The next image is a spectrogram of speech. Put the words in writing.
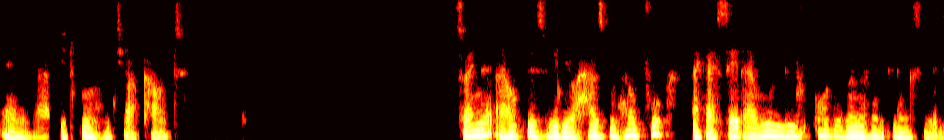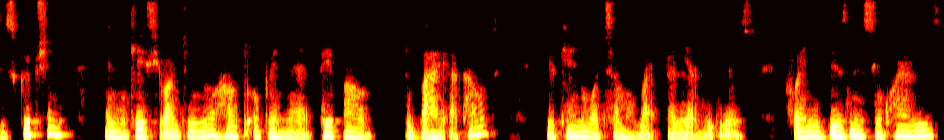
and uh, it will hit your account. So anyway, I hope this video has been helpful. Like I said, I will leave all the relevant links in the description. And in case you want to know how to open a PayPal Dubai account, you can watch some of my earlier videos. For any business inquiries,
